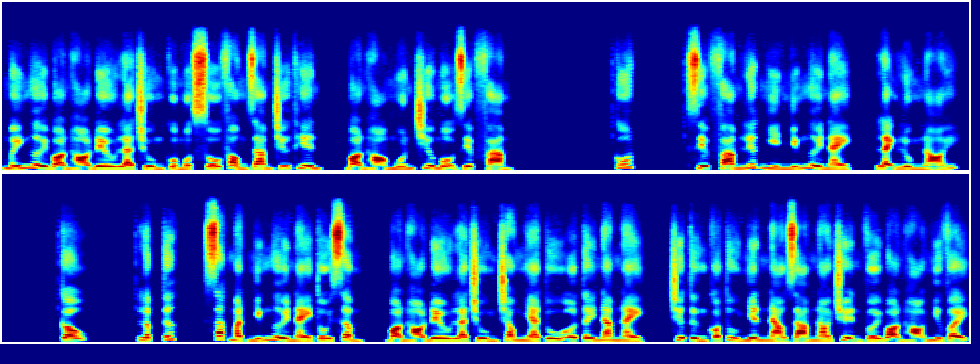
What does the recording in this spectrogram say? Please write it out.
Mấy người bọn họ đều là trùm của một số phòng giam chữ thiên, bọn họ muốn chiêu mộ Diệp Phàm. Cút! Diệp Phàm liếc nhìn những người này, lạnh lùng nói. Cậu! Lập tức, sắc mặt những người này tối sầm, bọn họ đều là trùm trong nhà tù ở Tây Nam này, chưa từng có tù nhân nào dám nói chuyện với bọn họ như vậy.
